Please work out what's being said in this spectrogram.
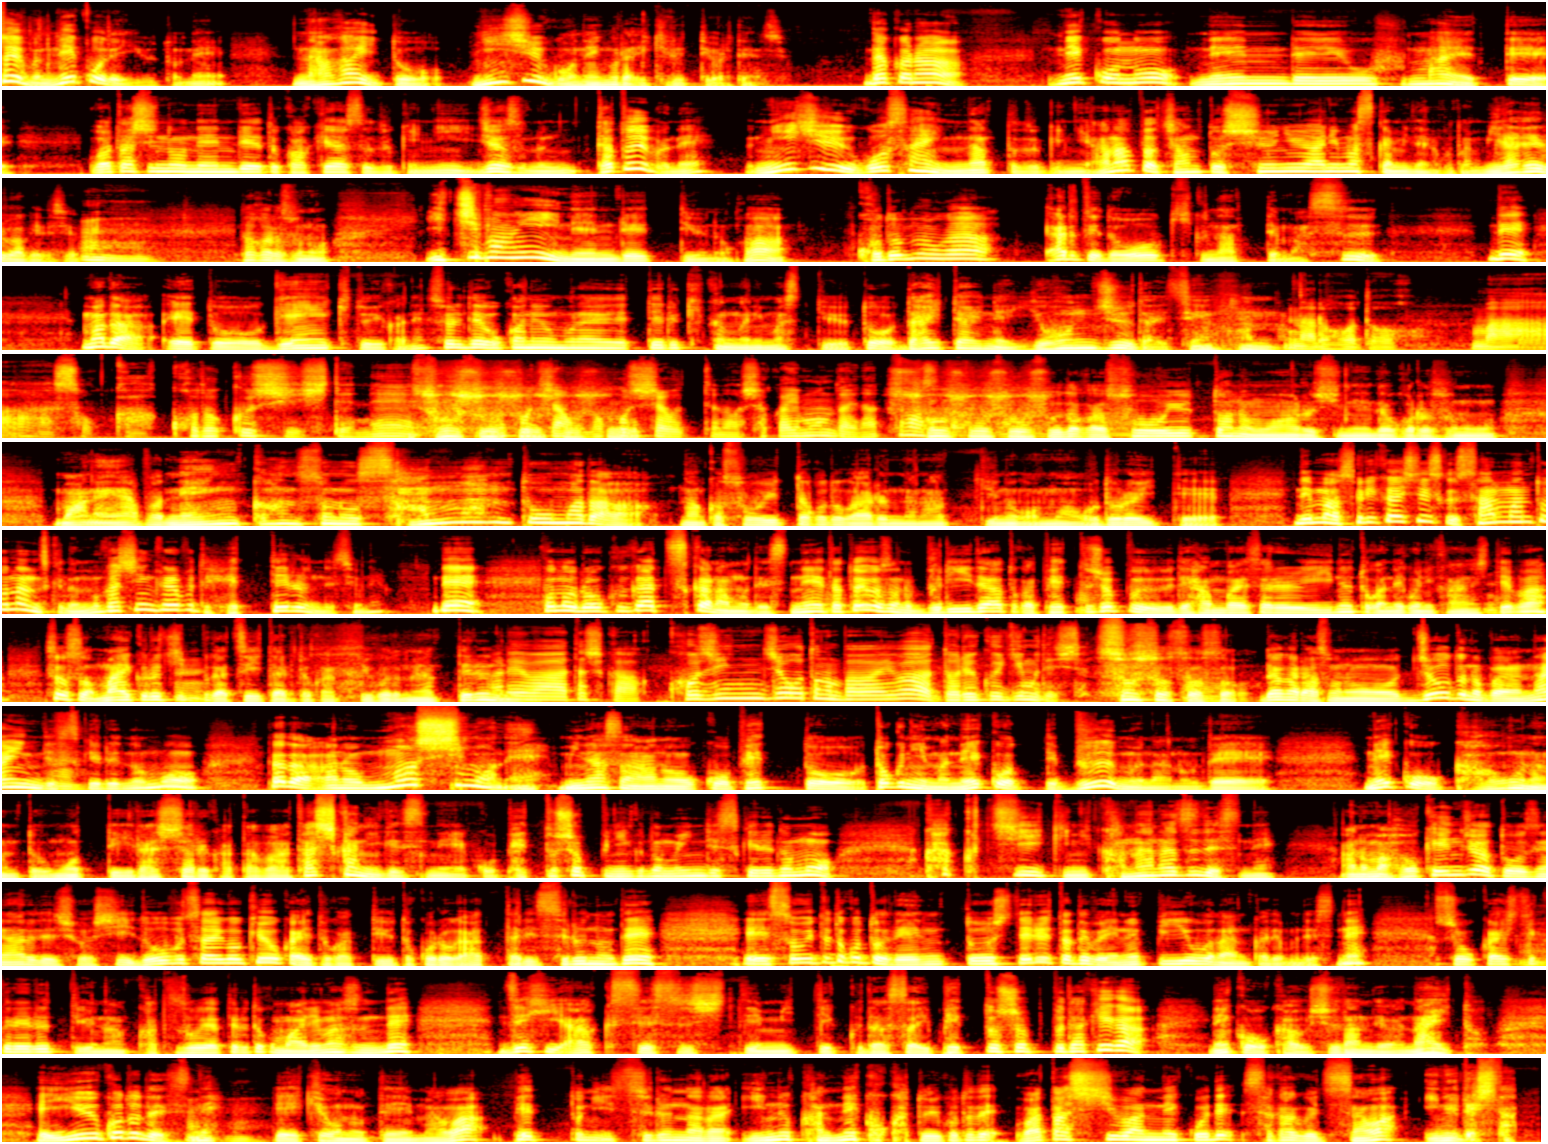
例えば猫で言うとね長いと25年ぐらい生きるって言われてるんですよ。だから猫の年齢を踏まえて私の年齢と掛け合わせた時にじゃあその例えばね25歳になった時にあなたちゃんと収入ありますかみたいなことが見られるわけですよ。うん。だからその一番いい年齢っていうのが子供がある程度大きくなってます。でまだ、えー、と現役というかねそれでお金をもらえてる期間がありますっていうと大体ね40代前半なるほど。まあそっか。孤独死してねそうそうそうそう猫ちゃんを残しちゃうっていうのは社会問題になってますそうから、ね、そうそうそう。だからそういったのもあるしね。だからそのまあねやっぱ年間その3万頭まだなんかそういったことがあるんだなっていうのがまあ驚いて。でまあ繰り返しですけど3万頭なんですけど昔に比べて減ってるんですよね。でこの6月からもですね例えばそのブリーダーとかペットショップで販売される犬とか猫に関してはそうそうマイクロチップがついたりとかっていうこともやってるんで。あれは確か個人譲渡の場合は努力義務でしたそうそうそうそう。だからその譲渡の場合はないんですけれども、ただあのもしもね皆さんあのこうペット特に今猫ってブームなので猫を飼おうなんて思っていらっしゃる方は確かにですねこうペットショップに行くのもいいんですけれども各地域に必ずですねあのま保健所は当然あるでしょうし動物愛護協会とかっていうところがあったりするので、えーそういったところと連動している例えば NPO なんかでもですね紹介してくれるっていうような活動をやってるところもありますんでぜひアクセスしてみてくださいペットショップだけが猫を飼う手段ではないと。えーいうことでですね、えー今日のテーマはペットにするなら犬か猫かということで私は猫で坂口さんは犬でした。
